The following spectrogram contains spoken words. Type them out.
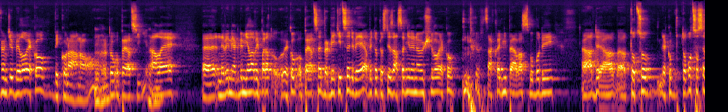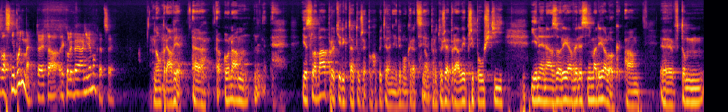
frontě bylo jako vykonáno mm-hmm. tou operací, mm-hmm. ale eh, nevím, jak by měla vypadat jako operace Brbětice 2, aby to prostě zásadně nenarušilo jako základní práva, svobody a, a to, co, jako, to, o co se vlastně bojíme. To je ta jako liberální demokracie. No právě. Uh, ona je slabá proti diktatuře, pochopitelně, demokracie, no. protože právě připouští jiné názory a vede s nima dialog. A eh, v tom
